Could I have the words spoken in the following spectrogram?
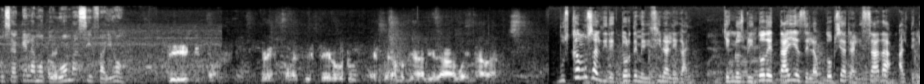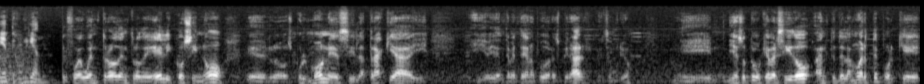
O sea que la motobomba sí falló. Sí, con el cistero esperando que saliera agua y nada. Buscamos al director de medicina legal, quien nos brindó detalles de la autopsia realizada al teniente Julián. El fuego entró dentro de él y cocinó eh, los pulmones y la tráquea y, evidentemente ya no pudo respirar, y se murió. Y, y, eso tuvo que haber sido antes de la muerte porque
